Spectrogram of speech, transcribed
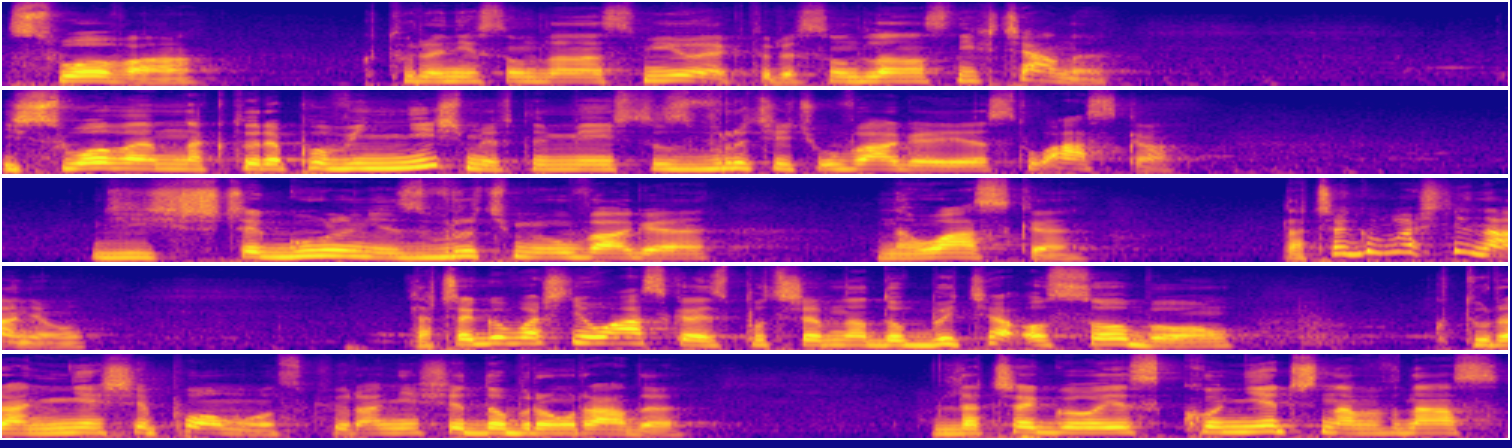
słowa, które nie są dla nas miłe, które są dla nas niechciane? I słowem, na które powinniśmy w tym miejscu zwrócić uwagę, jest łaska. Dziś szczególnie zwróćmy uwagę na łaskę. Dlaczego właśnie na nią? Dlaczego właśnie łaska jest potrzebna do bycia osobą, która niesie pomoc, która niesie dobrą radę? Dlaczego jest konieczna w nas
